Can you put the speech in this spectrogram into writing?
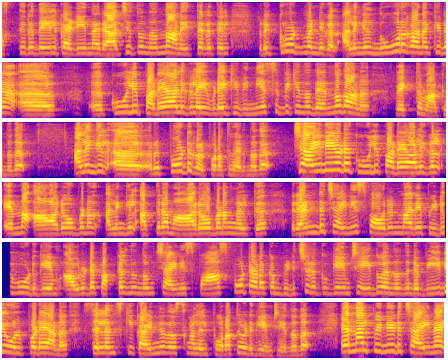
അസ്ഥിരതയിൽ കഴിയുന്ന രാജ്യത്തു നിന്നാണ് ഇത്തരത്തിൽ റിക്രൂട്ട്മെന്റുകൾ അല്ലെങ്കിൽ നൂറുകണക്കിന് കൂലി പടയാളികളെ ഇവിടേക്ക് വിന്യസിപ്പിക്കുന്നത് എന്നതാണ് വ്യക്തമാക്കുന്നത്. അല്ലെങ്കിൽ റിപ്പോർട്ടുകൾ പുറത്തു വരുന്നത്. ചൈനയുടെ കൂലി പടയാളികൾ എന്ന ആരോപണം അല്ലെങ്കിൽ അത്തരം ആരോപണങ്ങൾക്ക് രണ്ട് ചൈനീസ് പൗരന്മാരെ പിടികൂടുകയും അവരുടെ പക്കൽ നിന്നും ചൈനീസ് പാസ്പോർട്ട് അടക്കം പിടിച്ചെടുക്കുകയും ചെയ്തു എന്നതിന്റെ വീഡിയോ ഉൾപ്പെടെയാണ് സെലൻസ്കി കഴിഞ്ഞ ദിവസങ്ങളിൽ പുറത്തുവിടുകയും ചെയ്തത്. എന്നാൽ പിന്നീട് ചൈന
